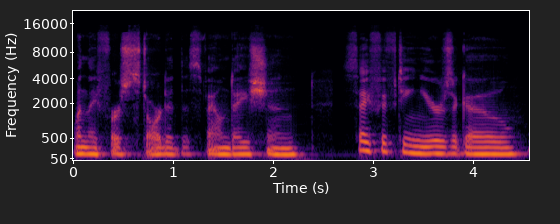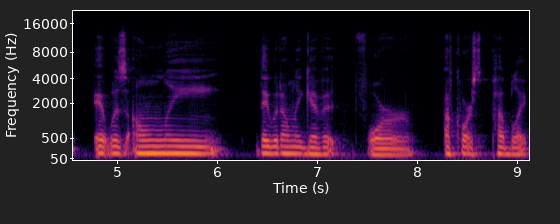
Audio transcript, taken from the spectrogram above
when they first started this foundation, say 15 years ago, it was only, they would only give it for, of course, public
